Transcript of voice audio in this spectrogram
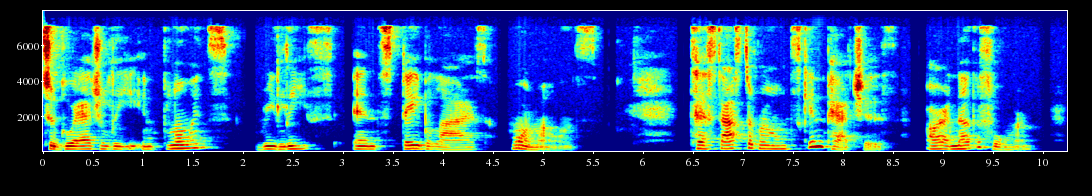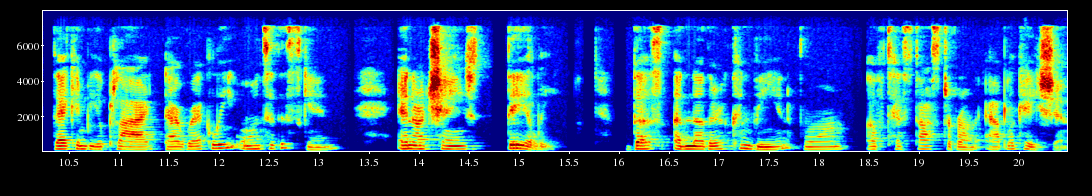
to gradually influence, release, and stabilize hormones. Testosterone skin patches are another form that can be applied directly onto the skin and are changed daily, thus another convenient form of testosterone application.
